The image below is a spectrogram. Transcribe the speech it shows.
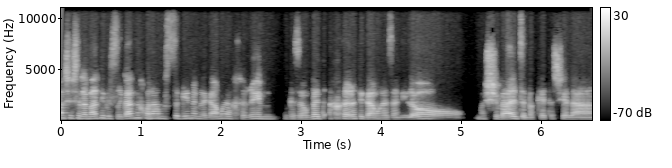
משהו שלמדתי בסריגת מכונה, המושגים הם לגמרי אחרים, וזה עובד אחרת לגמרי, אז אני לא משווה את זה בקטע של ה...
